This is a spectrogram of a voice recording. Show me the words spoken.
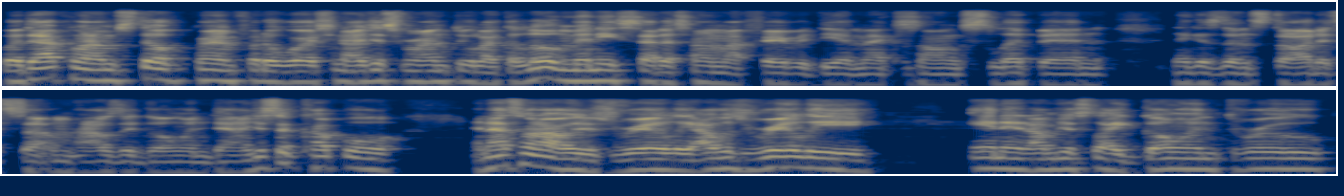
But at that point, I'm still praying for the worst. You know, I just run through like a little mini set of some of my favorite DMX songs, Slipping, Niggas Done Started Something, How's It Going Down? Just a couple. And that's when I was really, I was really in it. I'm just like going through,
